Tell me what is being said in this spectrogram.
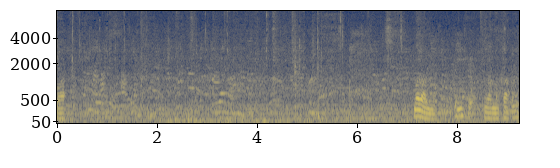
ก็เมื่อวานวันมันกอกนะ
